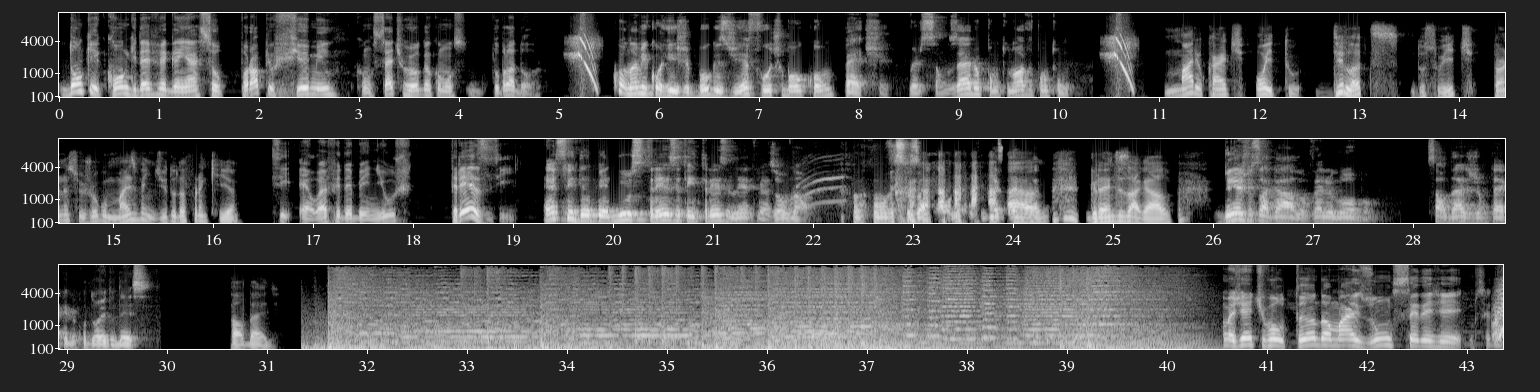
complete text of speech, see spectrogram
Donkey Kong deve ganhar seu próprio filme com Seth Rogen como dublador. Konami corrige bugs de eFootball com patch, versão 0.9.1. Mario Kart 8 Deluxe do Switch torna-se o jogo mais vendido da franquia. Esse é o FDB News 13. FDB News 13 tem 13 letras, ou não? Vamos ver se o Zagalo Grande Zagalo. Beijo, Zagalo, velho lobo. Saudade de um técnico doido desse. Saudade. Mas, gente, voltando a mais um CDG. CDG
